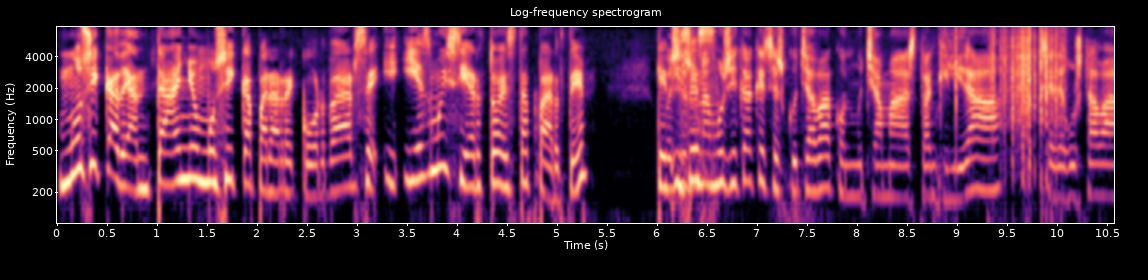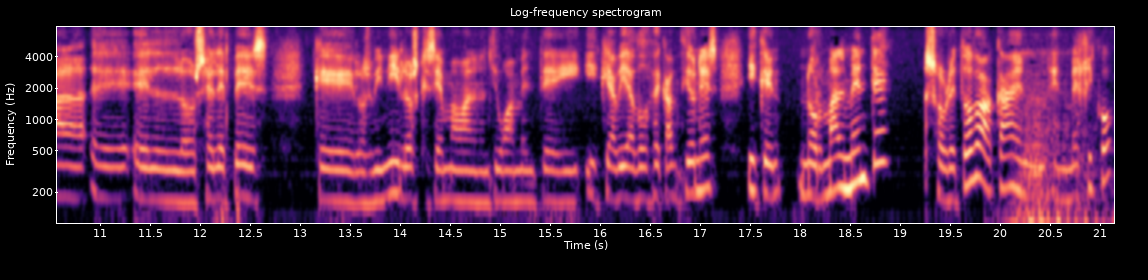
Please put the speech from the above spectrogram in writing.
música de antaño, música para recordarse y, y es muy cierto esta parte que Pues dices, es una música que se escuchaba con mucha más tranquilidad, se degustaba eh, los LPs, que los vinilos que se llamaban antiguamente y, y que había 12 canciones y que normalmente, sobre todo acá en, México,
